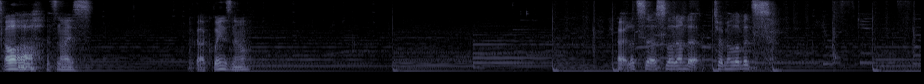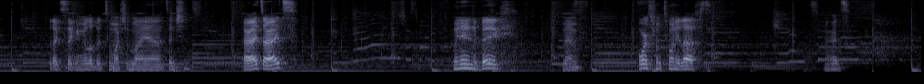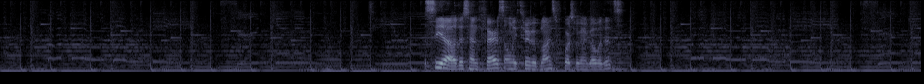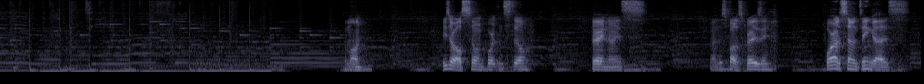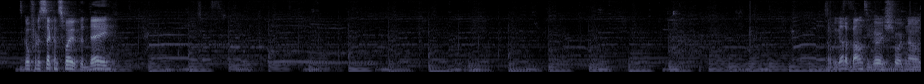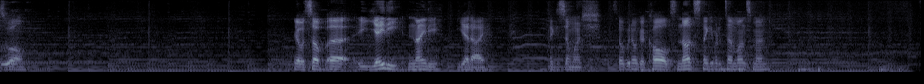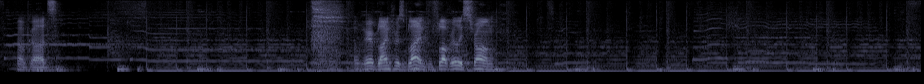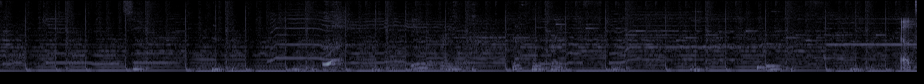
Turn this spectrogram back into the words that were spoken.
Oh, that's nice. We got queens now. Alright, let's uh, slow down the treadmill a little bit. Like it's taking a little bit too much of my uh, attention. Alright, alright. 8 in the big. Man, fourth from 20 left. Alright. See how this hand fares. Only three big blinds. Of course, we're gonna go with it. Come on. These are all so important still. Very nice. Man, this spot is crazy. 4 out of 17, guys. Let's go for the second sway of the day. Bounty very short now as well. Yo, what's up? Uh, Yeti90 Yeti. Thank you so much. Let's hope we don't get called. Nuts, thank you for the 10 months, man. Oh god. Over here, blind versus blind. We flop really strong.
